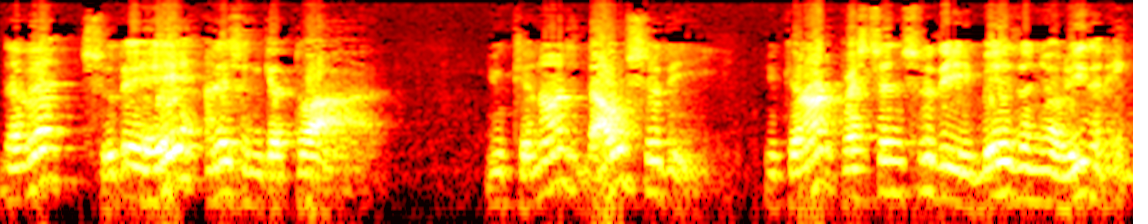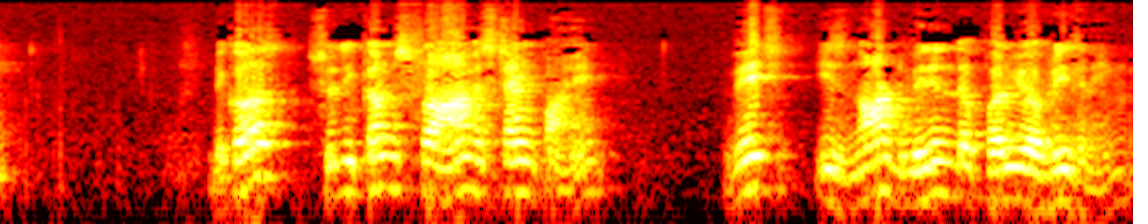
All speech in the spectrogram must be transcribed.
Therefore, Shruti anishankatva. You cannot doubt Shruti. You cannot question Shruti based on your reasoning because Shruti comes from a standpoint which is not within the purview of reasoning.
